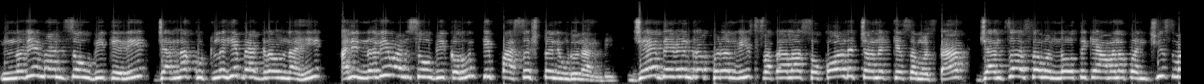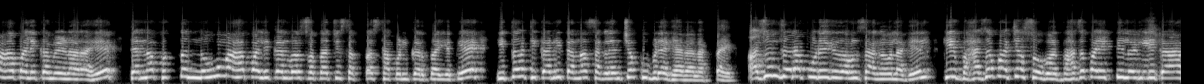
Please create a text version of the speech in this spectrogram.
नवी माणसं उभी केली ज्यांना कुठलंही बॅकग्राऊंड नाही आणि नवी माणसं उभी करून ती पासष्ट निवडून आणली. जे देवेंद्र फडणवीस स्वतःला सोकॉल्ड चाणक्य समजतात. ज्यांचं असं म्हणणं होतं की आम्हाला पंचवीस महापालिका मिळणार आहे त्यांना फक्त नऊ महापालिकांवर स्वतःची सत्ता स्थापन करता येते. इतर ठिकाणी त्यांना सगळ्यांच्या कुबड्या घ्याव्या लागतायत. अजून जरा पुढे जाऊन सांगावं लागेल की भाजपाच्या सोबत भाजपा एकटी लढली का?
